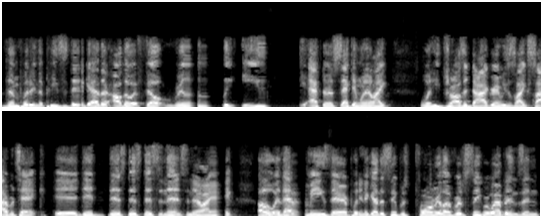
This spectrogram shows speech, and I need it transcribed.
them putting the pieces together, although it felt really easy after a second when they're like when he draws a diagram, he's just like Cybertek it did this, this, this, and this, and they're like, oh, and that means they're putting together super formula for secret weapons, and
